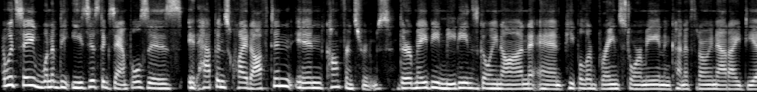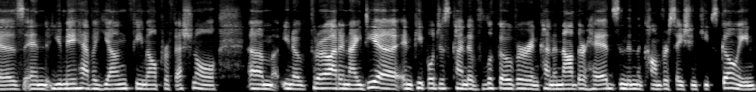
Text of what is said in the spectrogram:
I would say one of the easiest examples is it happens quite often in conference rooms. There may be meetings going on and people are brainstorming and kind of throwing out ideas. And you may have a young female professional, um, you know, throw out an idea and people just kind of look over and kind of nod their heads and then the conversation keeps going.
